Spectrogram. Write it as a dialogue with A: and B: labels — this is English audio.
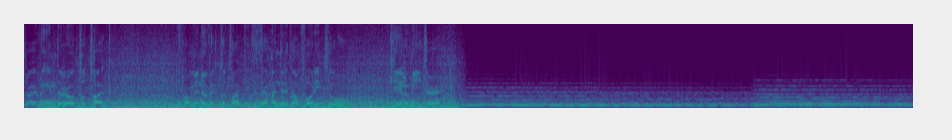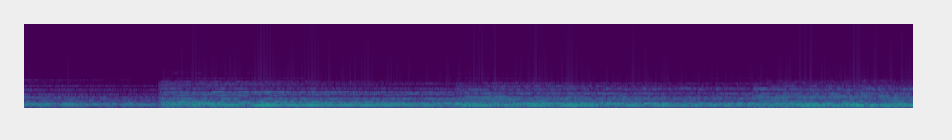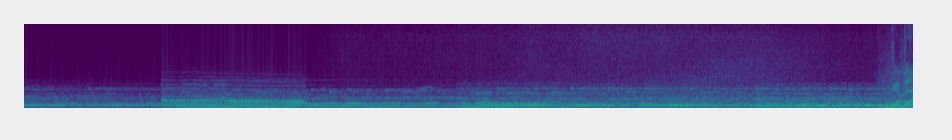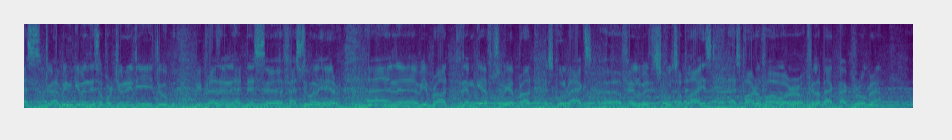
A: driving in the road to Tuk, from Inuvik to Tuk, it is 142 kilometer.
B: We are blessed to have been given this opportunity to be present at this uh, festival here, and uh, we brought them gifts. We have brought school bags uh, filled with school supplies as part of our Fill a Backpack program.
